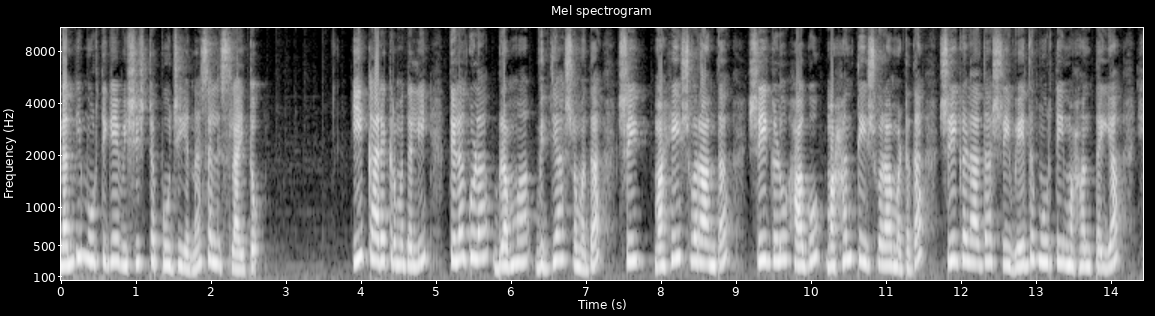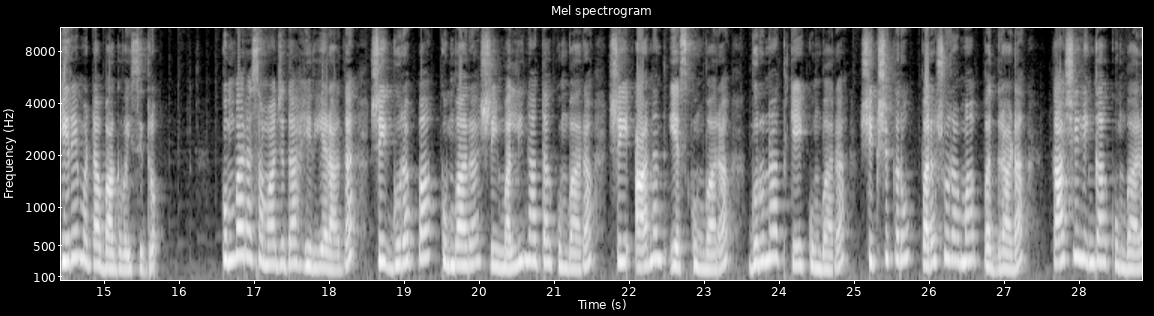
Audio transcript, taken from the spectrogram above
ನಂದಿಮೂರ್ತಿಗೆ ವಿಶಿಷ್ಟ ಪೂಜೆಯನ್ನ ಸಲ್ಲಿಸಲಾಯಿತು. ಈ ಕಾರ್ಯಕ್ರಮದಲ್ಲಿ ತಿಳಗುಳ ಬ್ರಹ್ಮ ವಿದ್ಯಾಶ್ರಮದ ಶ್ರೀ ಮಹೇಶ್ವರಾಂತ, ಶ್ರೀಗಳು ಹಾಗೂ ಮಹಂತೇಶ್ವರ ಮಠದ ಶ್ರೀಗಳಾದ ಶ್ರೀ ವೇದಮೂರ್ತಿ ಮಹಂತಯ್ಯ ಹಿರೇಮಠ ಭಾಗವಹಿಸಿದ್ರು. ಕುಂಬಾರ ಸಮಾಜದ ಹಿರಿಯರಾದ ಶ್ರೀ ಗುರಪ್ಪ ಕುಂಬಾರ, ಶ್ರೀ ಮಲ್ಲಿನಾಥ ಕುಂಬಾರ, ಶ್ರೀ ಆನಂದ್ ಎಸ್ ಕುಂಬಾರ, ಗುರುನಾಥ್ ಕೆ ಕುಂಬಾರ, ಶಿಕ್ಷಕರು ಪರಶುರಾಮ ಭದ್ರಾಡ, ಕಾಶಿಲಿಂಗ ಕುಂಬಾರ,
